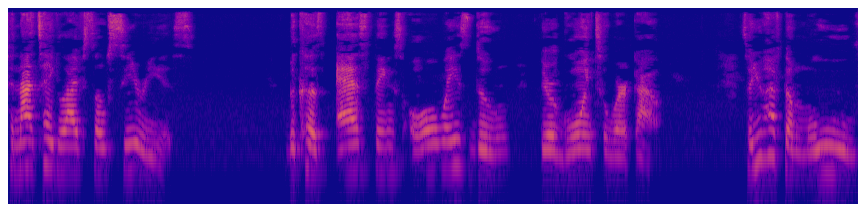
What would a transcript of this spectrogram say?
To not take life so serious. because as things always do, they're going to work out. So you have to move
